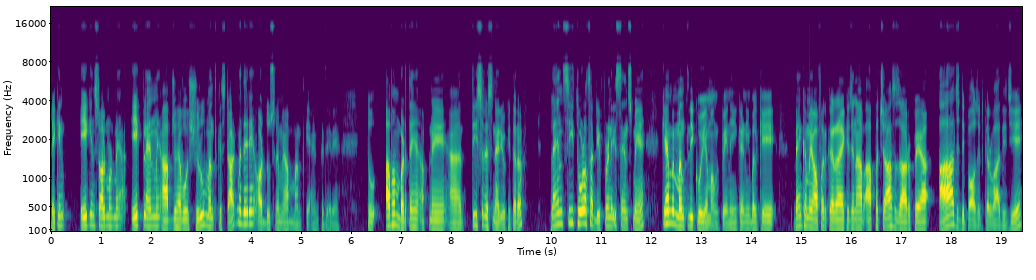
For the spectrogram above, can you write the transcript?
लेकिन एक इंस्टॉलमेंट में, एक प्लान में आप जो है वो शुरू मंथ के स्टार्ट में दे रहे हैं और दूसरे में आप मंथ के एंड पे दे रहे हैं। तो अब हम बढ़ते हैं अपने तीसरे सिनेरियो की तरफ़। प्लान सी थोड़ा सा डिफरेंट इस सेंस में है कि हमें मंथली कोई अमाउंट पे नहीं करनी, बल्कि बैंक हमें ऑफ़र कर रहा है कि जनाब आप पचास हज़ार रुपया आज डिपॉजिट करवा दीजिए।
